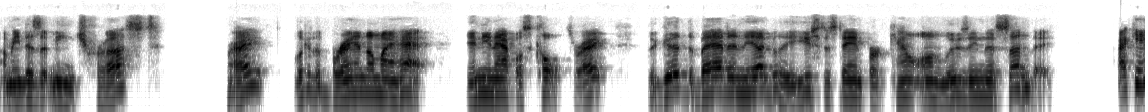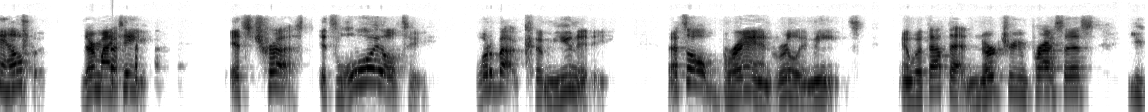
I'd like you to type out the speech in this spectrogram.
I mean, does it mean trust? Right? Look at the brand on my hat, Indianapolis Colts. Right? The good, the bad, and the ugly. It used to stand for count on losing this Sunday. I can't help it. They're my team. It's trust, it's loyalty. What about community? That's all brand really means. And without that nurturing process, you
